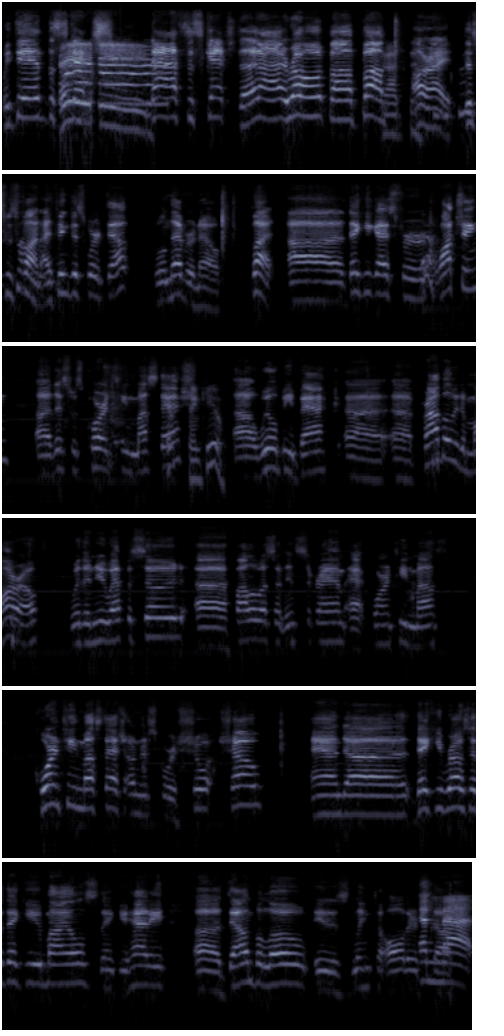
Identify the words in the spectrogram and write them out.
We did the Hey. sketch. That's the sketch that I wrote. Bum, bum. All right, this was fun. I think this worked out. We'll never know. But uh, thank you guys for Yeah. watching. Uh, this was Quarantine Mustache. Thank you. Uh, we'll be back uh, uh, probably tomorrow with a new episode. Uh, follow us on Instagram at Quarantine Month, Quarantine Mustache underscore show. Show. And uh, thank you, Rosa. Thank you, Miles. Thank you, Hattie. Uh, down below is linked to all their And stuff. And Matt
